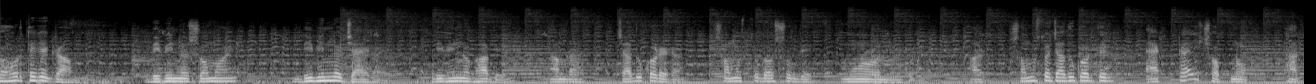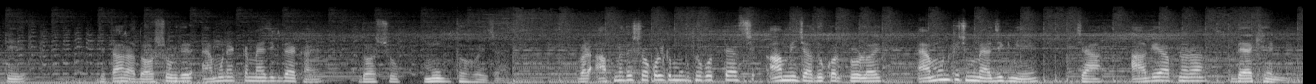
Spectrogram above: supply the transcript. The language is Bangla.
শহর থেকে গ্রাম, বিভিন্ন সময়, বিভিন্ন জায়গায়, বিভিন্নভাবে আমরা জাদুকরেরা সমস্ত দর্শকদের মনোরঞ্জন করি। আর সমস্ত জাদুকরদের একটাই স্বপ্ন থাকে যে তারা দর্শকদের এমন একটা ম্যাজিক দেখায়, দর্শক মুগ্ধ হয়ে যায়। এবার আপনাদের সকলকে মুগ্ধ করতে আসছে, আমি জাদুকর প্রলয়, এমন কিছু ম্যাজিক নিয়ে যা আগে আপনারা দেখেননি।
